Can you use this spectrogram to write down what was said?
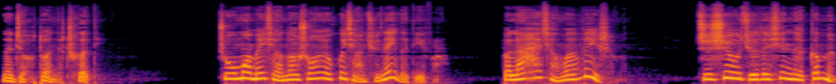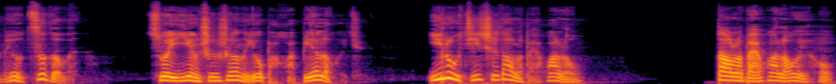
那就要断的彻底。朱墨没想到双月会想去那个地方，本来还想问为什么，只是又觉得现在根本没有资格问。所以硬生生的又把话憋了回去，一路疾驰到了百花楼。到了百花楼以后，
